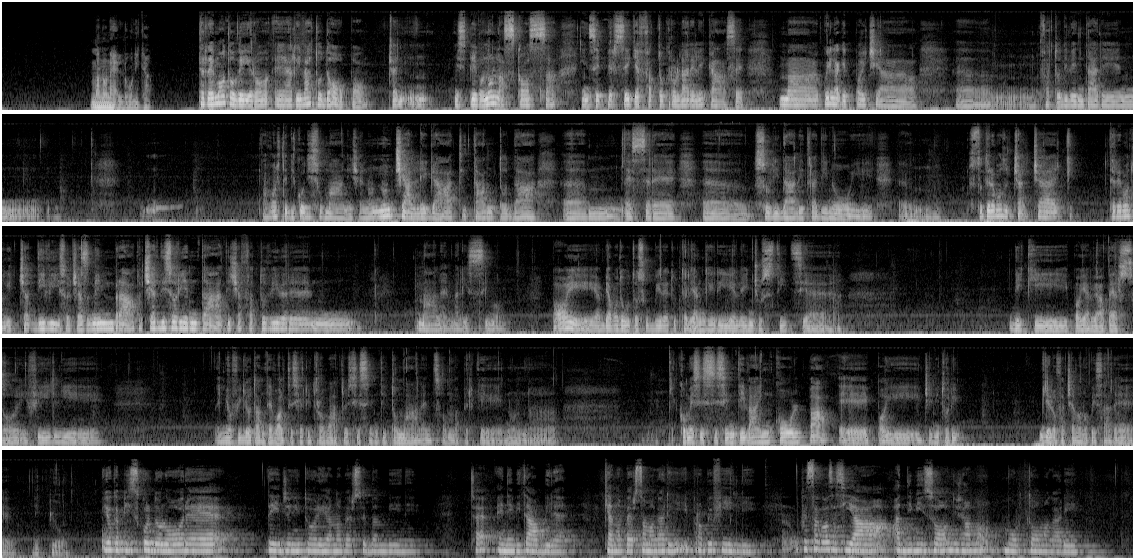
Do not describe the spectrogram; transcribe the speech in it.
Ma non è l'unica terremoto vero è arrivato dopo, cioè mm, mi spiego, non la scossa in sé per sé che ha fatto crollare le case, ma quella che poi ci ha eh, fatto diventare mm, a volte dico disumani, cioè non, non, ci ha legati tanto da ehm, essere eh, solidali tra di noi. Ehm, questo terremoto, ci ha, ci ha, terremoto che ci ha diviso, ci ha smembrato, ci ha disorientati, ci ha fatto vivere mm, male, malissimo. Poi abbiamo dovuto subire tutte le angherie, le ingiustizie di chi poi aveva perso i figli e mio figlio tante volte si è ritrovato e si è sentito male, insomma, perché non è come se si sentiva in colpa e poi i genitori glielo facevano pesare di più. Io capisco il dolore dei genitori hanno perso i bambini, cioè è inevitabile che hanno perso magari i propri figli. Questa cosa si ha, ha diviso, diciamo, molto magari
